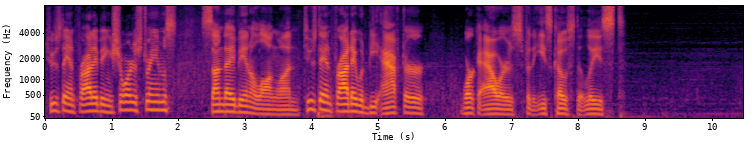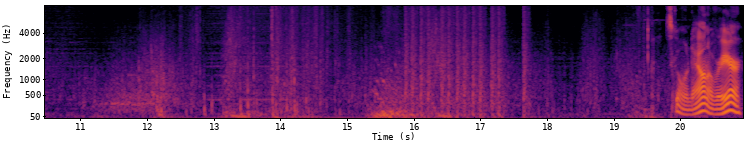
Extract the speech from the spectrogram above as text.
Tuesday and Friday being shorter streams, Sunday being a long one. Tuesday and Friday would be after work hours for the East Coast at least. Going down over here.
